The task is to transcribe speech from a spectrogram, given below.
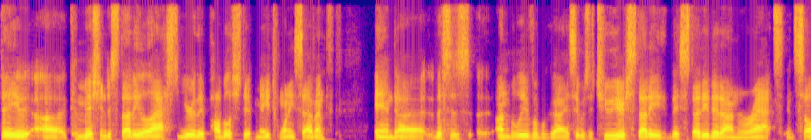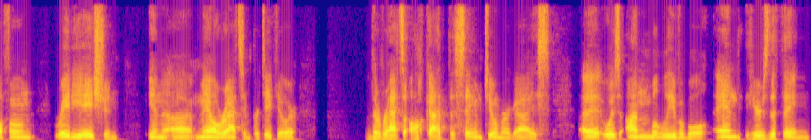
they uh, commissioned a study last year. They published it May 27th. And uh, this is unbelievable, guys. It was a two year study. They studied it on rats and cell phone radiation in uh, male rats in particular. The rats all got the same tumor, guys. Uh, it was unbelievable. And here's the thing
